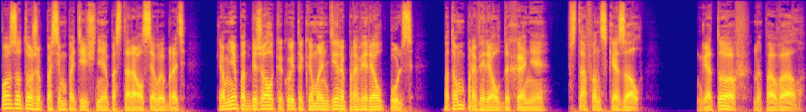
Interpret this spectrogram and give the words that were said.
Позу тоже посимпатичнее постарался выбрать. Ко мне подбежал какой-то командир и проверял пульс. Потом проверял дыхание. Встав, он сказал. «Готов, наповал.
